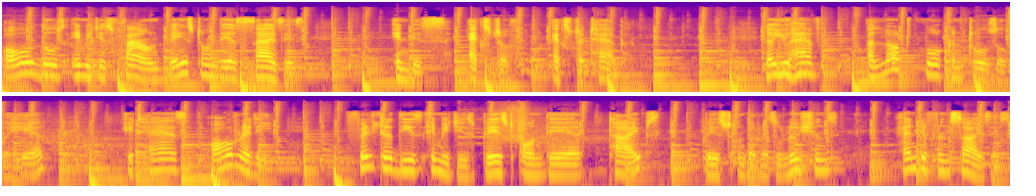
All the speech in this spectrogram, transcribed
all those images found based on their sizes in this extra extra tab. Now you have a lot more controls over here. It has already filter these images based on their types, based on the resolutions and different sizes.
